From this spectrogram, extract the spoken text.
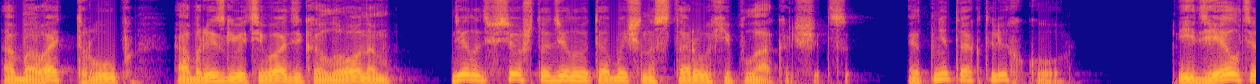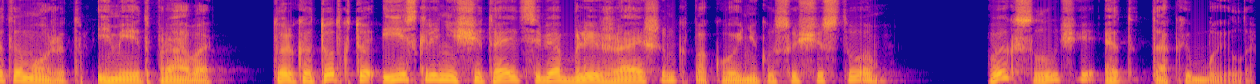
обмывать труп, обрызгивать его одеколоном, делать все, что делают обычно старухи-плакальщицы. Это не так-то легко. И делать это может, имеет право, только тот, кто искренне считает себя ближайшим к покойнику существом. В их случае это так и было.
